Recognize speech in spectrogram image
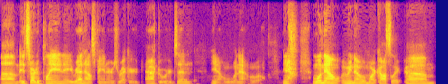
um, it started playing a Red House Painters record afterwards, and you know, well now, well, you know, well now we know Mark Kozelek, um,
